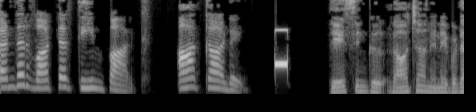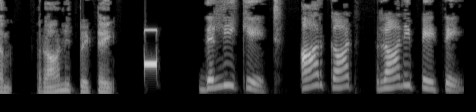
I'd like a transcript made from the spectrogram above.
thunder water theme park Arcot. Desingu Raja நினைவிடம் ராணிப்பேட்டை. டெல்லி கேட் ஆர்காட் ராணிப்பேட்டை.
